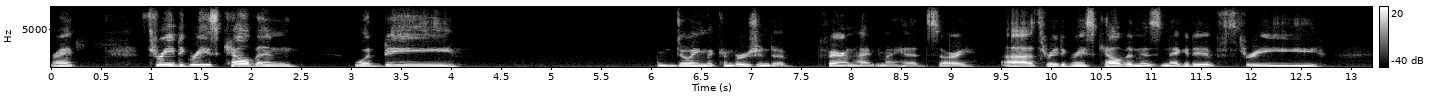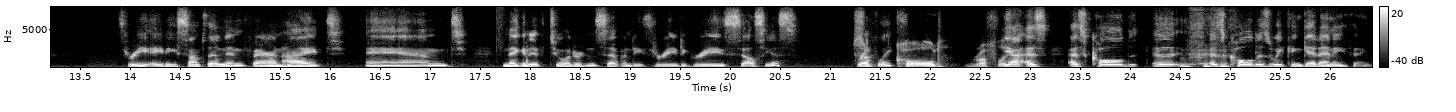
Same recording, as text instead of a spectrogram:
right? Three degrees Kelvin would be. I'm doing the conversion to Fahrenheit in my head. Sorry. Uh, three degrees Kelvin is negative three, 380 something in Fahrenheit, and negative 273 degrees Celsius, So roughly. cold, roughly. Yeah, as as cold uh, as cold as we can get anything.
